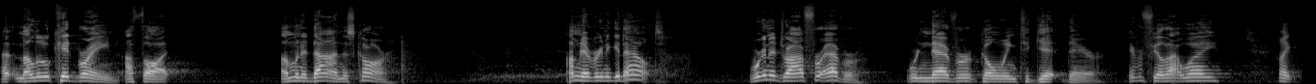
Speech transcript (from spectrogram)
uh, my little kid brain, I thought, I'm going to die in this car. I'm never going to get out. We're going to drive forever. We're never going to get there. You ever feel that way? Like,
